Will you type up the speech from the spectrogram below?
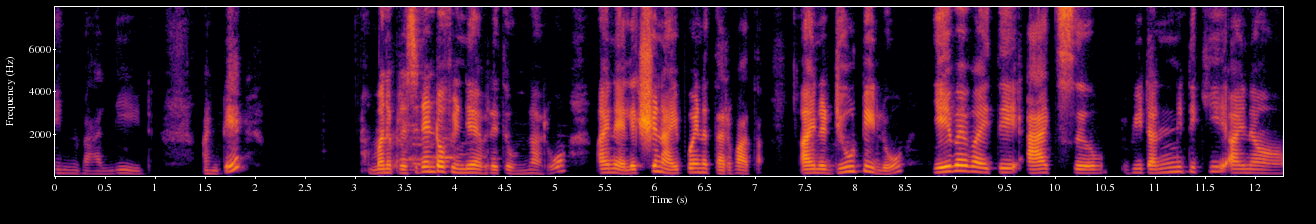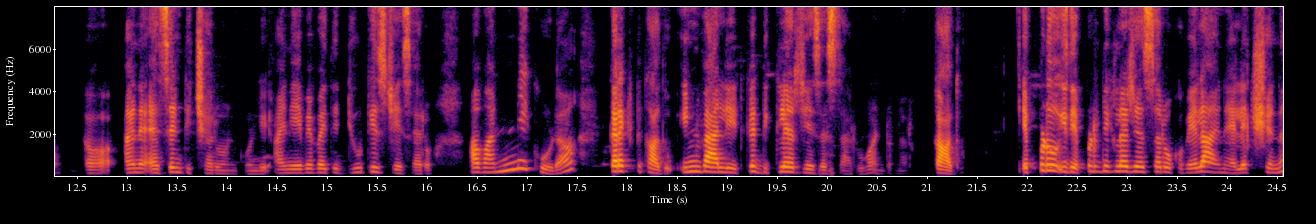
invalid. అంటే మన ప్రెసిడెంట్ ఆఫ్ ఇండియా ఎవరైతే ఉన్నారో, ఆయన ఎలక్షన్ అయిపోయిన తర్వాత, ఆయన డ్యూటీలో ఏవేవైతే యాక్ట్స్ వీటన్నిటికీ ఆయన ఆయన అసెంట్ ఇచ్చారు అనుకోండి. ఆయన ఏవేవైతే డ్యూటీస్ చేశారో, అవన్నీ కూడా కరెక్ట్ కాదు. ఇన్‌వాలిడ్‌గా డిక్లేర్ చేసేస్తారు అంటున్నారు. కాదు. ఎప్పుడు ఇది ఎప్పుడు డిక్లేర్ చేస్తారు? ఒకవేళ ఆయన ఎలక్షన్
